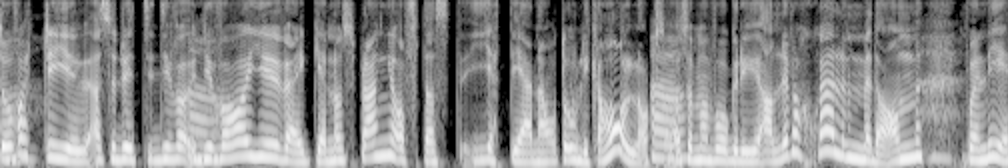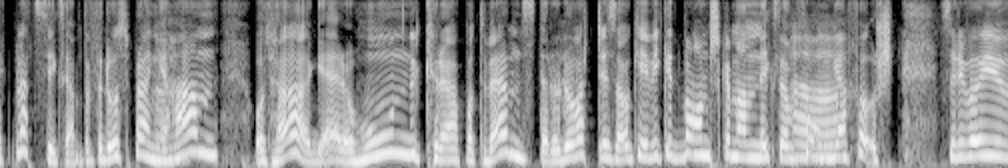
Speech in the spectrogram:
Då var det ju, alltså, du vet, det, var, det var ju verkligen, de sprang ju oftast jättegärna åt olika håll också. Alltså, man vågade ju aldrig vara själv med dem på en lekplats till exempel. För då sprang ju han åt höger och hon kröp åt vänster. Och då var det så, okej vilket barn ska man liksom fånga först? Så det var ju,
